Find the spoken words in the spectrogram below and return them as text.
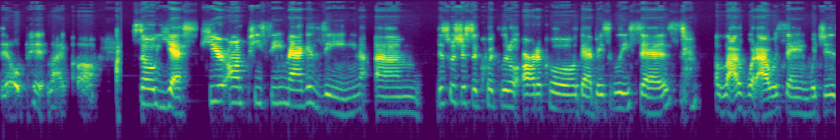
still pit like oh. So yes here on pc magazine um, this was just a quick little article that basically says a lot of what I was saying, which is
